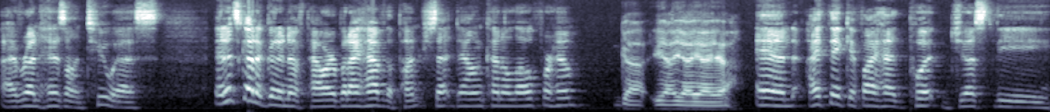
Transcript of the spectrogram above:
I run his on 2S, and it's got a good enough power, but I have the punch set down kind of low for him. Got yeah, yeah, yeah, yeah. And I think if I had put just the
